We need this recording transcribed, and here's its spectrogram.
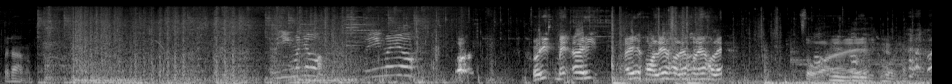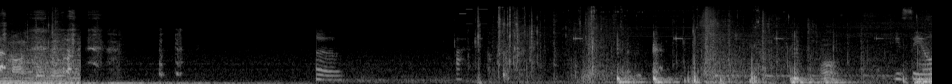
ไม่ได้มั้ง หนูยิงมันอยู่หนูยิงมันอยู่เฮ้ยไม่เอ้ยเอ้ยฮอลเล่ฮอลเล่ฮอลเล่ฮอลเล่สวยยิงยิง Hostiles eliminated. เออโอ้พี่ฟิว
